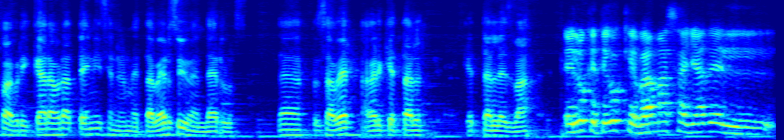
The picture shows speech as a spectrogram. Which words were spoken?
fabricar ahora tenis en el metaverso y venderlos. Pues a ver, a ver qué tal, qué tal les va. es lo que tengo que va más allá del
